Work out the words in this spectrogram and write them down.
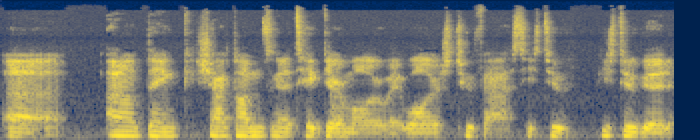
Uh, I don't think Shaq Thompson's going to take Darren Waller away. Waller's too fast. He's too he's too good.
